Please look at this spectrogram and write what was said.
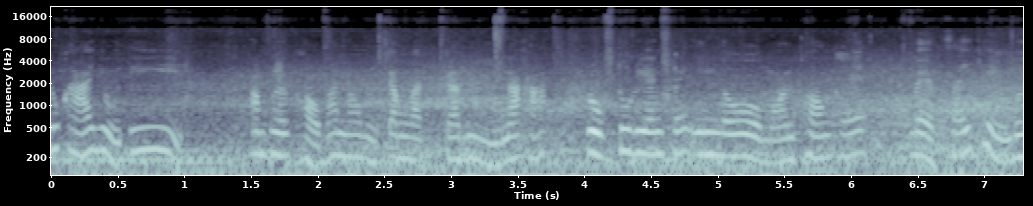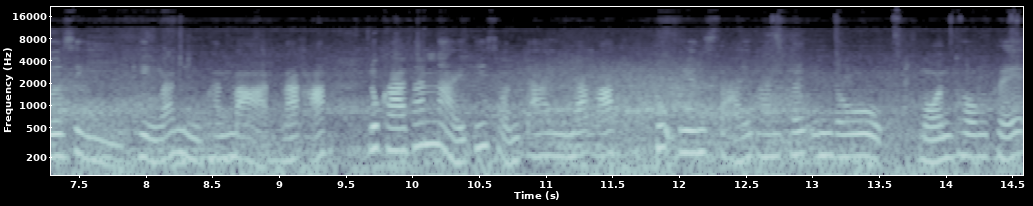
ลูกค้าอยู่ที่ อำเภอเขาพนมจังหวัดกระบี่นะคะ ปลูกทุเรียนแคระอินโดหมอนทองแคระแบบไซส์เข่งเบอร์4เข่งละ 1,000 บาทนะคะ ลูกค้าท่านไหนที่สนใจนะคะทุเรียนสายพันธุ์แคระอินโดหมอนทองแคระ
